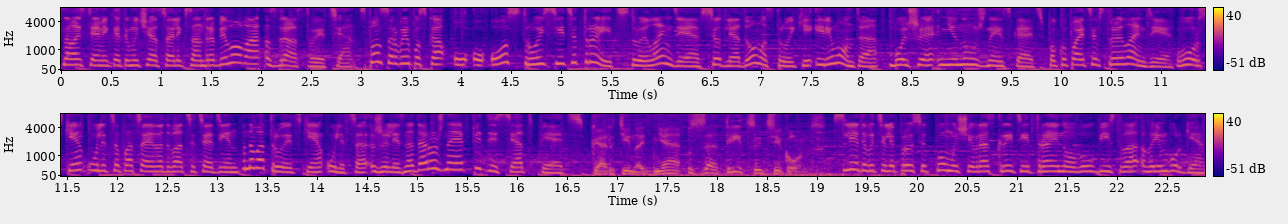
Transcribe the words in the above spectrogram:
С новостями к этому часу Александра Белова. Здравствуйте. Спонсор выпуска ООО «Стройсити Трейд». Стройландия. Все для дома, стройки и ремонта. Больше не нужно искать. Покупайте в Стройландии. В Орске, улица Пацаева, 21. В Новотроицке, улица Железнодорожная, 55. Картина дня за 30 секунд. Следователи просят помощи в раскрытии тройного убийства в Оренбурге.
